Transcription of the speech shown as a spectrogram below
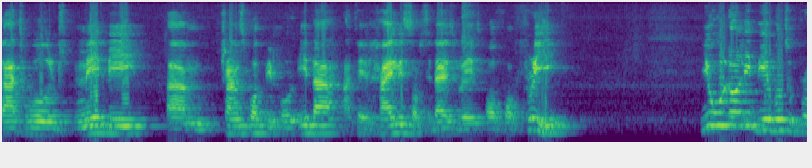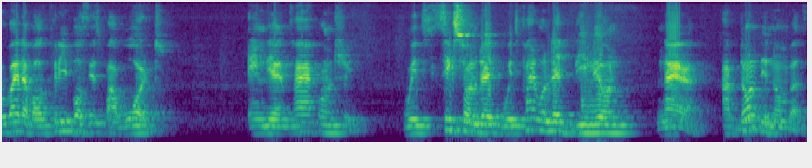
that would maybe um, transport people either at a highly subsidized rate or for free, you would only be able to provide about three buses per ward in the entire country with 600, with 500 billion naira. I've done the numbers.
